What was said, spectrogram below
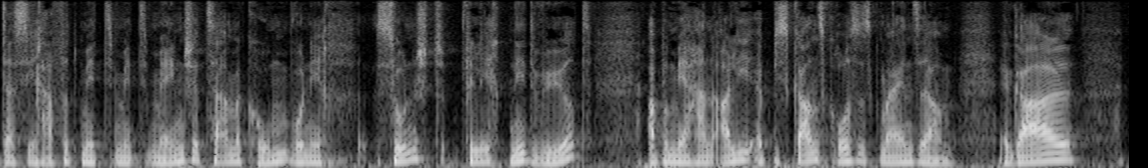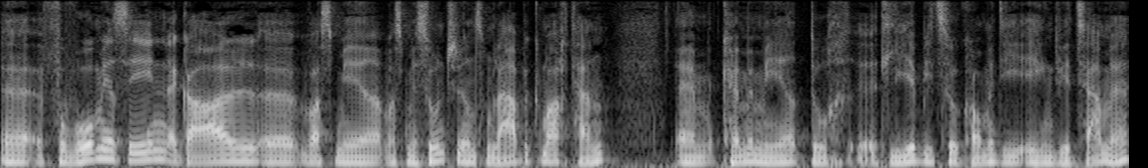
dass ich einfach mit, mit Menschen zusammenkomme, wo ich sonst vielleicht nicht würde, aber wir haben alle etwas ganz Großes gemeinsam. Egal äh, von wo wir sind, egal äh, was, wir, was wir sonst in unserem Leben gemacht haben, ähm, kommen wir durch die Liebe zur Comedy irgendwie zusammen.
